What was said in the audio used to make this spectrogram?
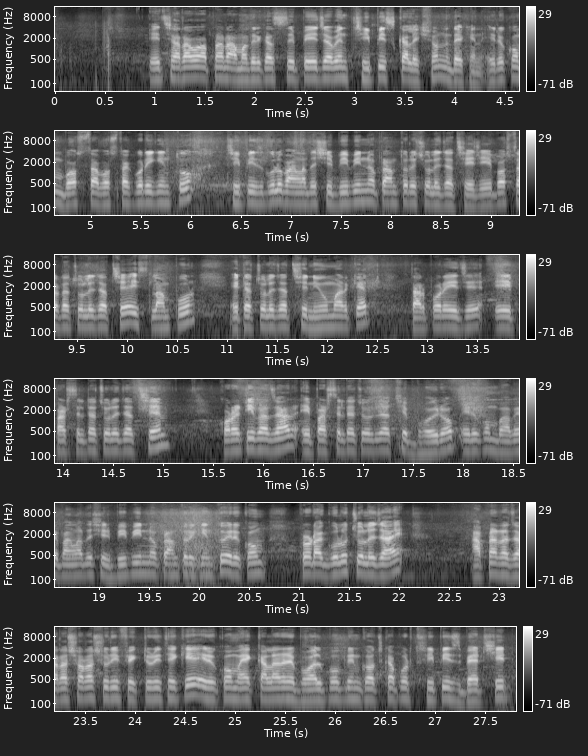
এছাড়াও আপনারা আমাদের কাছে পেয়ে যাবেন থ্রি পিস কালেকশন দেখেন, এরকম বস্তা বস্তা করে কিন্তু থ্রি পিসগুলো বাংলাদেশের বিভিন্ন প্রান্তরে চলে যাচ্ছে। যে এই বস্তাটা চলে যাচ্ছে ইসলামপুর, এটা চলে যাচ্ছে নিউ মার্কেট, তারপরে এই যে এই পার্সেলটা চলে যাচ্ছে করাটি বাজার, এই পার্সেলটা চলে যাচ্ছে ভৈরব। এরকমভাবে বাংলাদেশের বিভিন্ন প্রান্তরে কিন্তু এরকম প্রোডাক্টগুলো চলে যায়। আপনারা যারা সরাসরি ফ্যাক্টরি থেকে এরকম এক কালারের ভয়েল পবলিন গজ কাপড় থ্রি পিস বেডশিট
